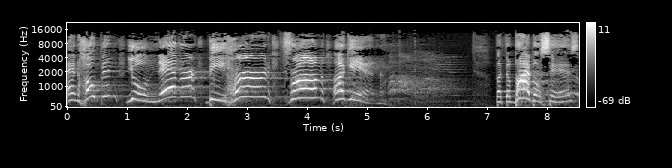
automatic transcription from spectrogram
and hoping you'll never be heard from again. But the Bible says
